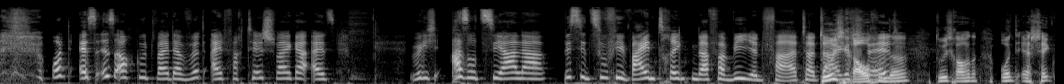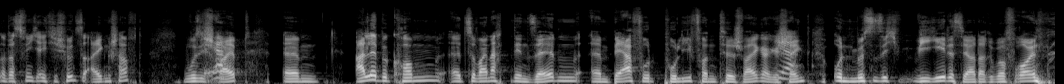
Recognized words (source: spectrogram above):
ja. Und es ist auch gut, weil da wird einfach Till Schweiger als wirklich asozialer, bisschen zu viel Wein trinkender Familienvater dargestellt. Durchrauchender, durchrauchender. Und er schenkt, und das finde ich eigentlich die schönste Eigenschaft, wo sie Ja. schreibt, ähm, alle bekommen äh, zu Weihnachten denselben ähm, Barefoot-Pulli von Till Schweiger geschenkt und müssen sich wie jedes Jahr darüber freuen.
